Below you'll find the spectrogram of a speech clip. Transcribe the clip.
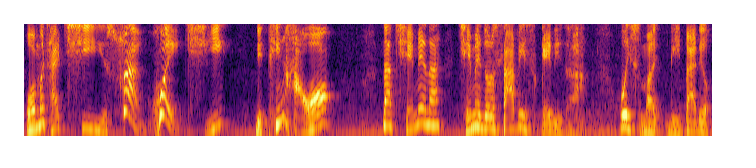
我们才起算会期。你听好哦，那前面呢？前面都是 service 给你的啦。为什么礼拜六？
